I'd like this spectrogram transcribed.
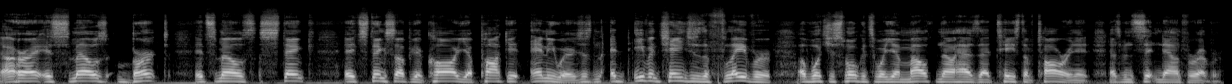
All right. It smells burnt. It smells stink. It stinks up your car, your pocket, anywhere. It just it even changes the flavor of what you're smoking to where your mouth now has that taste of tar in it that's been sitting down forever.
